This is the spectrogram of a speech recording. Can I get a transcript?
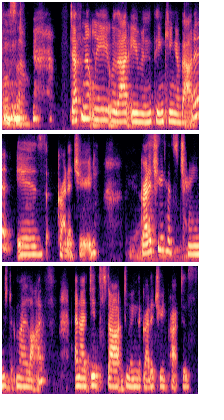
Awesome. definitely without even thinking about it is gratitude gratitude has changed my life and i did start doing the gratitude practice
